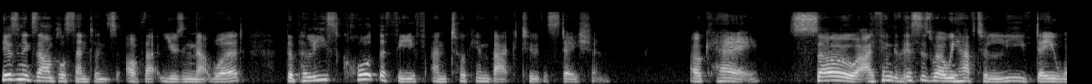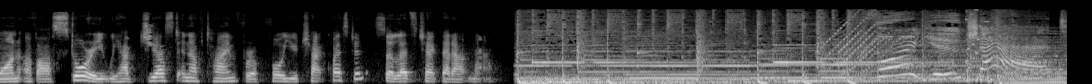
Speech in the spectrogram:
Here's an example sentence of that using that word. The police caught the thief and took him back to the station. Okay, so I think this is where we have to leave day one of our story. We have just enough time for a For You chat question, so let's check that out now. For You Chat.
